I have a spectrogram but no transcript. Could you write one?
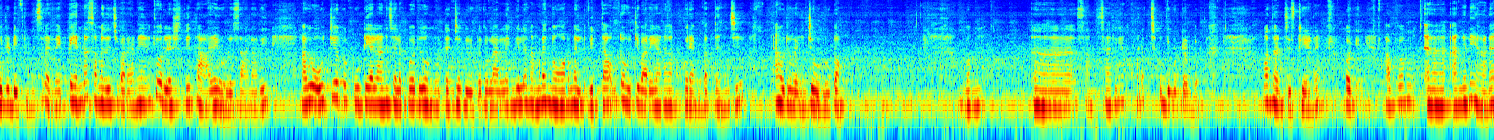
ഒരു ഡിഫറൻസ് വരുന്നത്. ഇപ്പോൾ എന്നെ സംബന്ധിച്ച് പറയുകയാണെങ്കിൽ എനിക്ക് ഒരു ലക്ഷത്തിൽ താഴെയുള്ളൂ സാലറി അത് ഒ ടി ഒക്കെ കൂട്ടിയാലാണ് ചിലപ്പോൾ ഒരു തൊണ്ണൂറ്റഞ്ചൊക്കെ കിട്ടത്തുള്ളൂ. അല്ലെങ്കിൽ നമ്മുടെ നോർമൽ വിത്തൗട്ട് ഒ ടി പറയുകയാണെങ്കിൽ നമുക്കൊരു എൺപത്തഞ്ച് ആ ഒരു റേഞ്ച് ഉള്ളൂ കേട്ടോ അപ്പം സംസാരിക്കാൻ കുറച്ച് ബുദ്ധിമുട്ടുണ്ട്. ഒന്ന് അഡ്ജസ്റ്റ് ചെയ്യണേ. ഓക്കെ അപ്പം അങ്ങനെയാണ്.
